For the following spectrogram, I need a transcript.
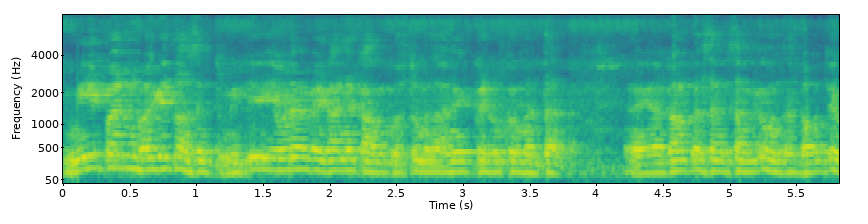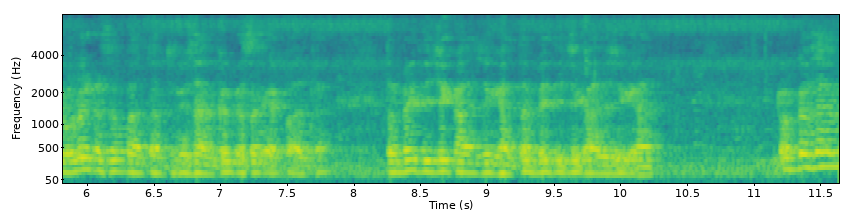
मी पण बघितलं असेल तुम्ही की एवढ्या वेगानं काम करतो. मला अनेक लोक म्हणतात गावकर साहेब सारखं म्हणतात भाऊ ते एवढं कसं पाहतात तुम्ही सारखं कसं काय पाहता तब्येतीची काळजी घ्या तब्येतीची काळजी घ्या. डॉक्टर साहेब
